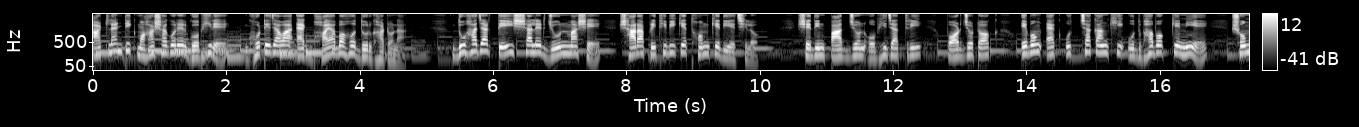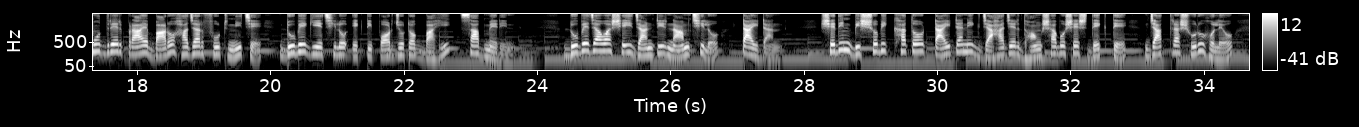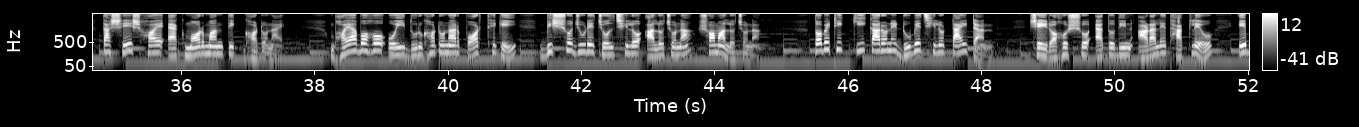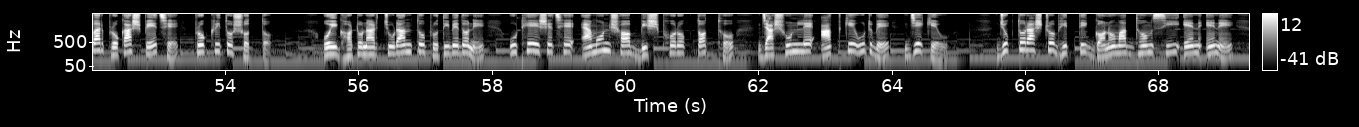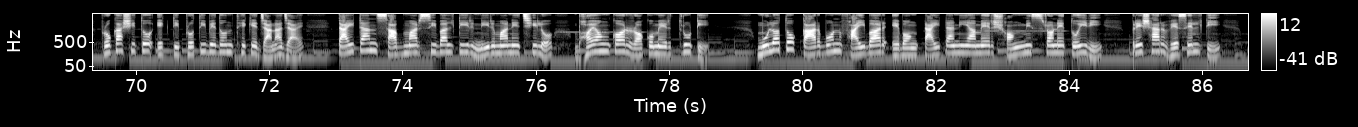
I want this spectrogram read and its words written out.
Atlantic মহাসাগরের গভীরে ঘটে যাওয়া এক ভয়াবহ দুর্ঘটনা। দু হাজার তেইশ সালের জুন মাসে সারা পৃথিবীকে থমকে দিয়েছিল। সেদিন পাঁচজন অভিযাত্রী, পর্যটক এবং এক উচ্চাকাঙ্ক্ষী উদ্ভাবককে নিয়ে সমুদ্রের প্রায় বারো হাজার ফুট নিচে ডুবে গিয়েছিল একটি পর্যটকবাহী সাবমেরিন। ডুবে যাওয়া সেই যানটির নাম ছিল টাইটান। সেদিন বিশ্ববিখ্যাত টাইটানিক জাহাজের ধ্বংসাবশেষ দেখতে যাত্রা শুরু হলেও তা শেষ হয় এক মর্মান্তিক ঘটনায়। ভয়াবহ ওই দুর্ঘটনার পর থেকেই বিশ্বজুড়ে চলছিল আলোচনা, সমালোচনা। তবে ঠিক কী কারণে ডুবেছিল টাইটান? সেই রহস্য এতদিন আড়ালে থাকলেও এবার প্রকাশ পেয়েছে প্রকৃত সত্য। ওই ঘটনার চূড়ান্ত প্রতিবেদনে উঠে এসেছে এমন সব বিস্ফোরক তথ্য যা শুনলে আঁতকে উঠবে যে কেউ। যুক্তরাষ্ট্র ভিত্তিক গণমাধ্যম সিএনএনে প্রকাশিত একটি প্রতিবেদন থেকে জানা যায়, টাইটান সাবমার্সিবালটির নির্মাণে ছিল ভয়ঙ্কর রকমের ত্রুটি। মূলত কার্বন ফাইবার এবং টাইটানিয়ামের সংমিশ্রণে তৈরি প্রেসার ভেসেলটি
